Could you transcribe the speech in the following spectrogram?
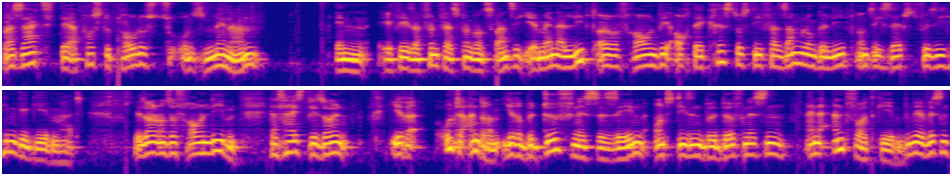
Was sagt der Apostel Paulus zu uns Männern in Epheser 5, Vers 25, ihr Männer liebt eure Frauen, wie auch der Christus die Versammlung geliebt und sich selbst für sie hingegeben hat. Wir sollen unsere Frauen lieben. Das heißt, wir sollen ihre, unter anderem ihre Bedürfnisse sehen und diesen Bedürfnissen eine Antwort geben. Wenn wir wissen,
